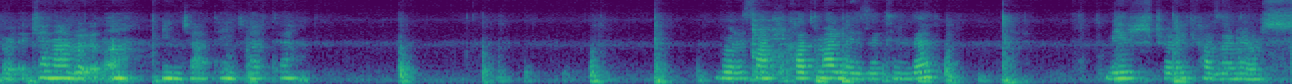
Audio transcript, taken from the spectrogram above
Şöyle kenarlarını incelte incelte. Böyle sanki katmer lezzetinde bir çörek hazırlıyoruz.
